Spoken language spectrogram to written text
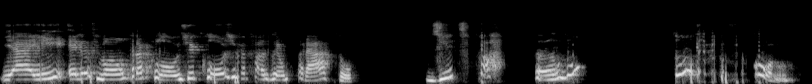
E aí eles vão para Claude, e Claude vai fazer um prato disfarçando tudo que pessoa come.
